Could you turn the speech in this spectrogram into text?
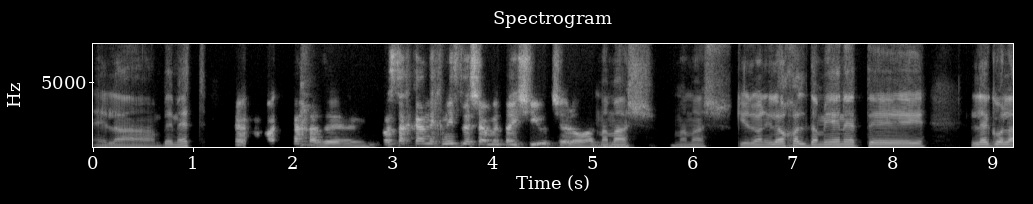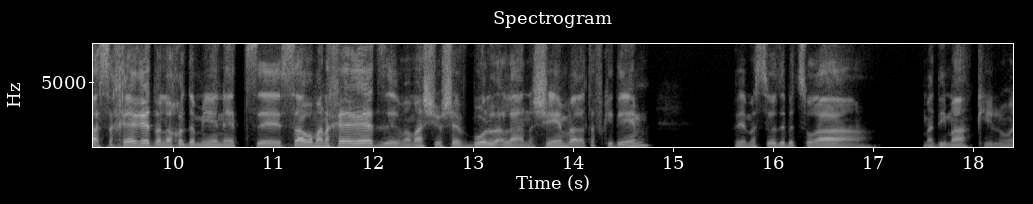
אלא באמת, ככה, זה... כל שחקן הכניס לשם את האישיות שלו. ממש, ממש. כאילו, אני לא יכול לדמיין את אה, לגולס אחרת, ואני לא יכול לדמיין את אה, סארומן אחרת, זה ממש יושב בול על האנשים ועל התפקידים, והם עשו את זה בצורה מדהימה, כאילו,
